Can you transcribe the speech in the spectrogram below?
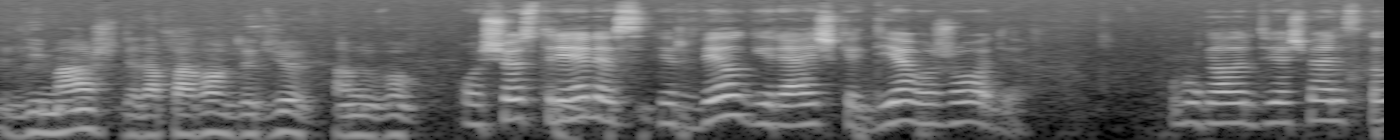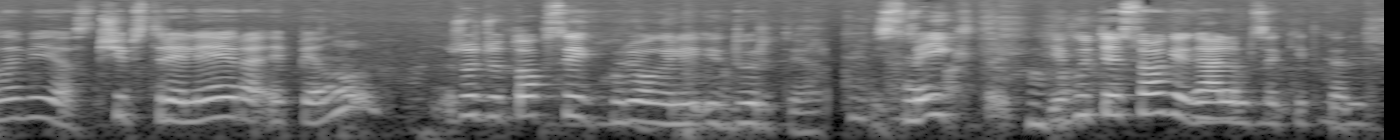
l'image de la parole de Dieu à nouveau. O šios strėlės ir vėlgi reiškia Dievo žodį. Gal ir dviešmenis kalavijas. Šiaip strėlė yra apie, nu, žodžiu, toksai, kuriuo gali įdurti. ar Įsmeigti. Jeigu tiesiogiai galim sakyti, kad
